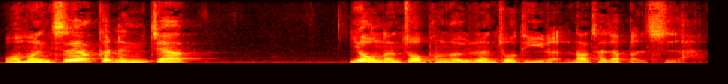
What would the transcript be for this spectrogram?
我们是要跟人家又能做朋友又能做敌人，那才叫本事啊。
